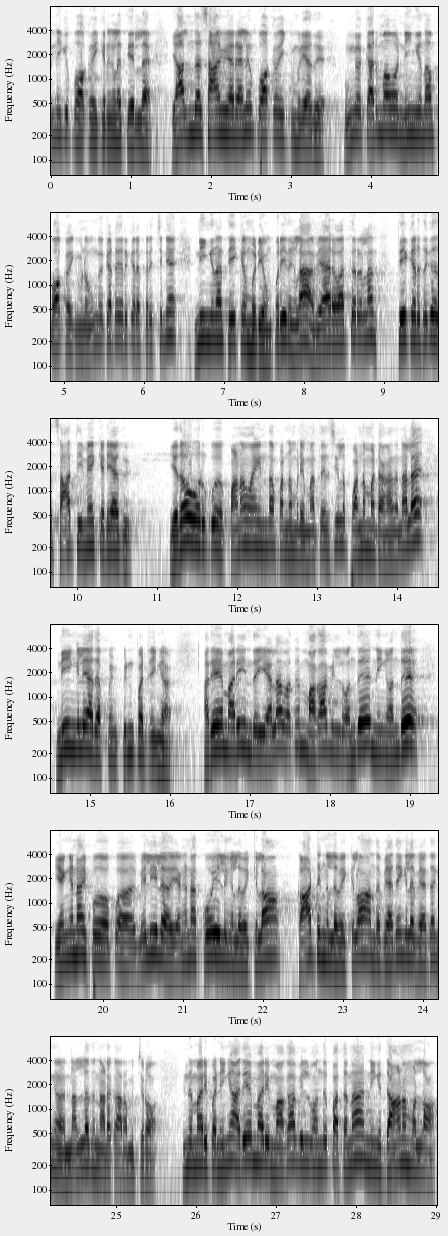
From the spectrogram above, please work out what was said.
என்னைக்கு போக்க வைக்கிறீங்களோ தெரியல. எந்த சாமியாராலையும் போக்க வைக்க முடியாது. உங்கள் கர்மாவை நீங்கள் தான் போக்க வைக்க முடியும். உங்கள் கிட்ட இருக்கிற பிரச்சனையை நீங்கள் தான் தீர்க்க முடியும். புரியுதுங்களா? வேறு ஒருத்தரெல்லாம் தீர்க்கறதுக்கு சாத்தியமே கிடையாது. ஏதோ ஒரு கு- பணம் வாங்கி தான் பண்ண முடியும். மற்ற விஷயத்தில் பண்ண மாட்டாங்க. அதனால் நீங்களே அதை பின் பின்பற்றீங்க. அதே மாதிரி இந்த இலை வந்து மகாவில் வந்து நீங்கள் வந்து எங்கன்னா இப்போ இப்போ வெளியில் எங்கன்னா கோயிலுங்களில் வைக்கலாம் காட்டுங்களில் வைக்கலாம் அந்த விதைங்களை விதைங்க நல்லது நடக்க ஆரம்பிச்சிடும் இந்த மாதிரி பண்ணீங்க. அதே மாதிரி மகாவில் வந்து பார்த்தோன்னா நீங்கள் தானம் பண்ணலாம்.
